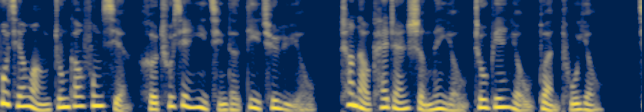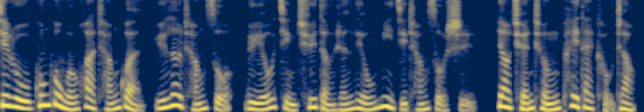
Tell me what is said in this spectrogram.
不前往中高风险和出现疫情的地区旅游，倡导开展省内游、周边游、短途游。进入公共文化场馆、娱乐场所、旅游景区等人流密集场所时，要全程佩戴口罩，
